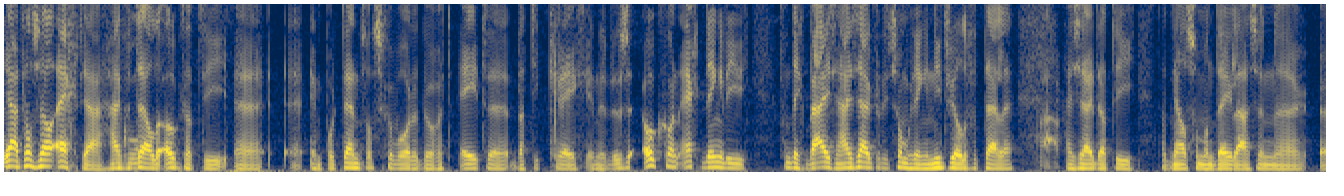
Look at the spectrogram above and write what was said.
Ja, het was wel echt, ja. Hij Cool. vertelde ook dat hij eh, impotent was geworden door het eten dat hij kreeg. In de, dus ook gewoon echt dingen die van dichtbij zijn. Hij zei ook dat hij sommige dingen niet wilde vertellen. Hij zei dat, hij, dat Nelson Mandela zijn eh,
